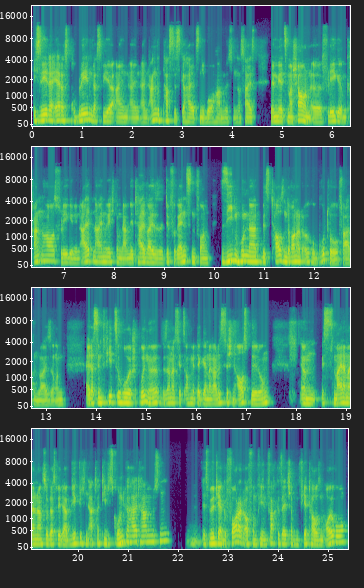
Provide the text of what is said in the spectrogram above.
ich sehe da eher das Problem, dass wir ein, ein, ein angepasstes Gehaltsniveau haben müssen. Das heißt, wenn wir jetzt mal schauen, äh, Pflege im Krankenhaus, Pflege in den alten Einrichtungen, da haben wir teilweise Differenzen von 700 bis 1300 Euro brutto phasenweise. Und äh, das sind viel zu hohe Sprünge, besonders jetzt auch mit der generalistischen Ausbildung. Ähm, ist meiner Meinung nach so, dass wir da wirklich ein attraktives Grundgehalt haben müssen es wird ja gefordert, auch von vielen Fachgesellschaften, 4000 Euro.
